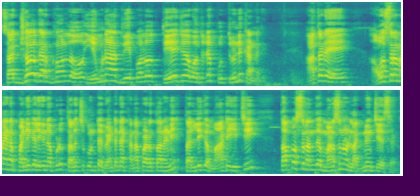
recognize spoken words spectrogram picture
సజ్జో గర్భంలో యమునా ద్వీపంలో తేజవంతుడైన పుత్రుణ్ణి కన్నది. అతడే అవసరమైన పని కలిగినప్పుడు తలుచుకుంటే వెంటనే కనపడతానని తల్లికి మాట ఇచ్చి తపస్సునందే మనసును లగ్నం చేశాడు.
